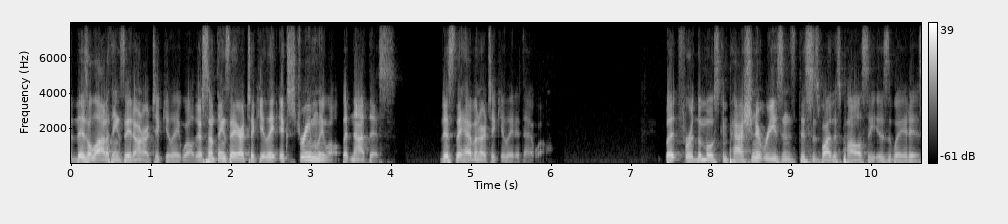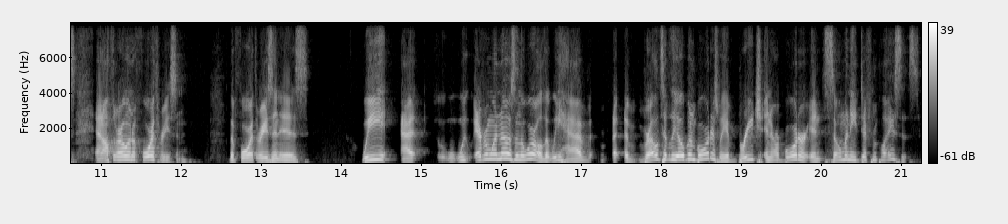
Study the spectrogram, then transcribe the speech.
there's a lot of things they don't articulate well. There's some things they articulate extremely well, but not this. This they haven't articulated that well. But for the most compassionate reasons, this is why this policy is the way it is. And I'll throw in a fourth reason. The fourth reason is we at we, everyone knows in the world that we have a, a relatively open borders. We have breach in our border in so many different places.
